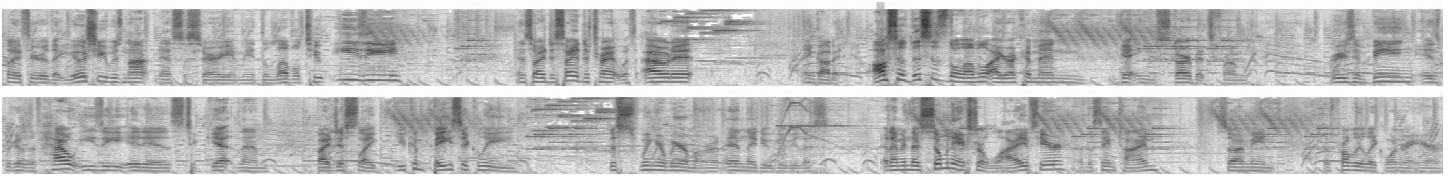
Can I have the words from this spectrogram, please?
playthrough that Yoshi was not necessary. It made the level too easy. And so I decided to try it without it and got it. Also, this is the level I recommend getting star bits from. Reason being is because of how easy it is to get them by just like, you can basically just swing your Wii remote around, and they do give you this. And I mean, there's so many extra lives here at the same time. So I mean, there's probably like one right here.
